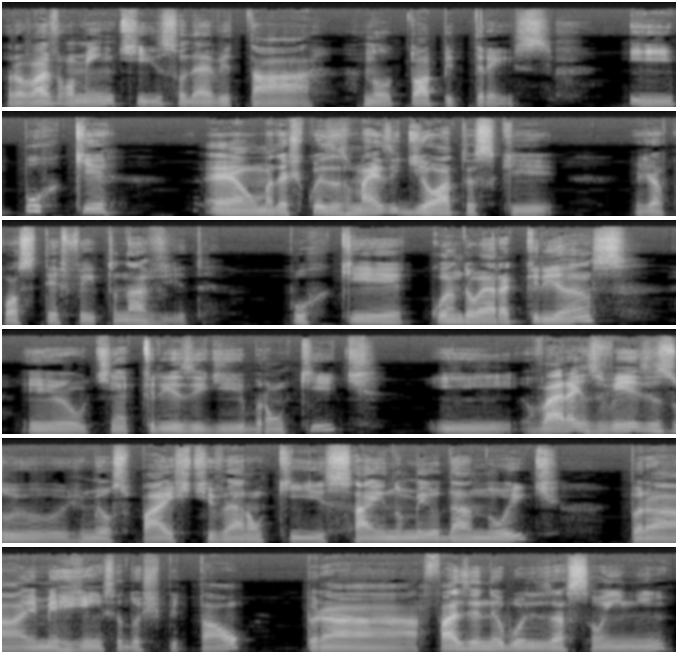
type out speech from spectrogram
Provavelmente isso deve estar tá no top 3. E por que é uma das coisas mais idiotas que eu já posso ter feito na vida. Porque quando eu era criança, eu tinha crise de bronquite e várias vezes os meus pais tiveram que sair no meio da noite para emergência do hospital para fazer nebulização em mim,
